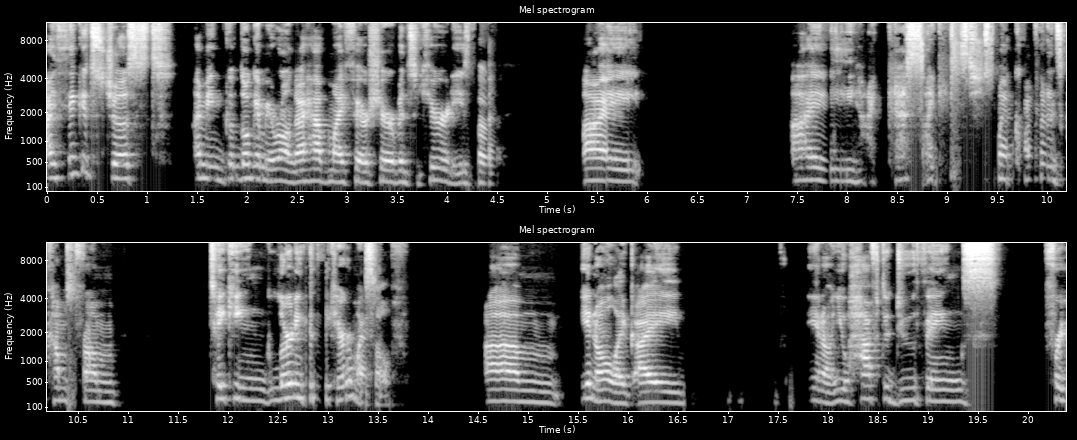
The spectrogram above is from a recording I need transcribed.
i think it's just i mean don't get me wrong i have my fair share of insecurities but i i i guess i guess just my confidence comes from taking learning to take care of myself. Um you know like i you know you have to do things for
